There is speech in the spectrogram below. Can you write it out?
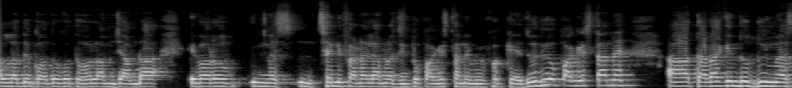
আহ্লাদে গদগদ হলাম যে আমরা এবারও সেমিফাইনালে আমরা জিতবো পাকিস্তানের বিপক্ষে। যদিও পাকিস্তানে তারা কিন্তু দুই ম্যাচ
